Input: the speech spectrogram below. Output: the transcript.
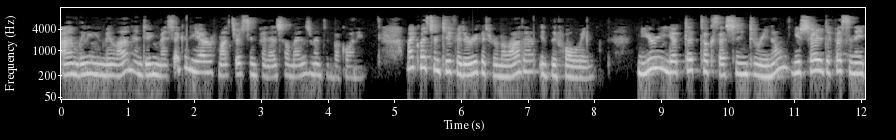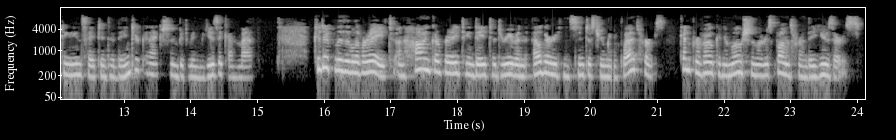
I'm living in Milan and doing my second year of Masters in Financial Management at Bocconi. My question to Federica Tremolada is the following. During your TED Talk session in Torino, you shared a fascinating insight into the interconnection between music and math. Could you please elaborate on how incorporating data-driven algorithms into streaming platforms can provoke an emotional response from the users?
